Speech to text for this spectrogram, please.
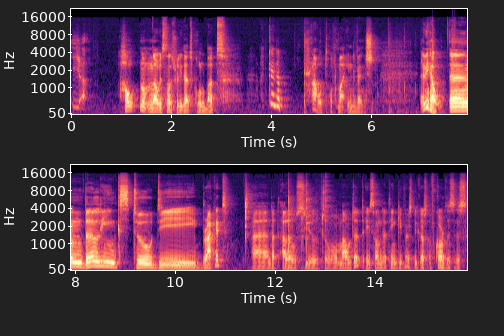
yeah how no no it's not really that cool but i'm kind of proud of my invention Anyhow, um, the links to the bracket uh, that allows you to mount it is on the Thingiverse because of course this is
